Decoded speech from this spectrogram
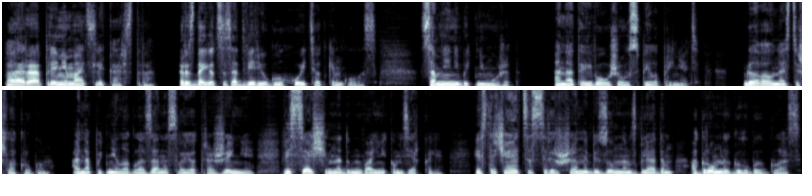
«Пора принимать лекарства», — раздается за дверью глухой теткин голос. Сомнений быть не может. Она-то его уже успела принять. Голова у Насти шла кругом. Она подняла глаза на свое отражение, висящим над умывальником зеркале, и встречается с совершенно безумным взглядом огромных голубых глаз.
